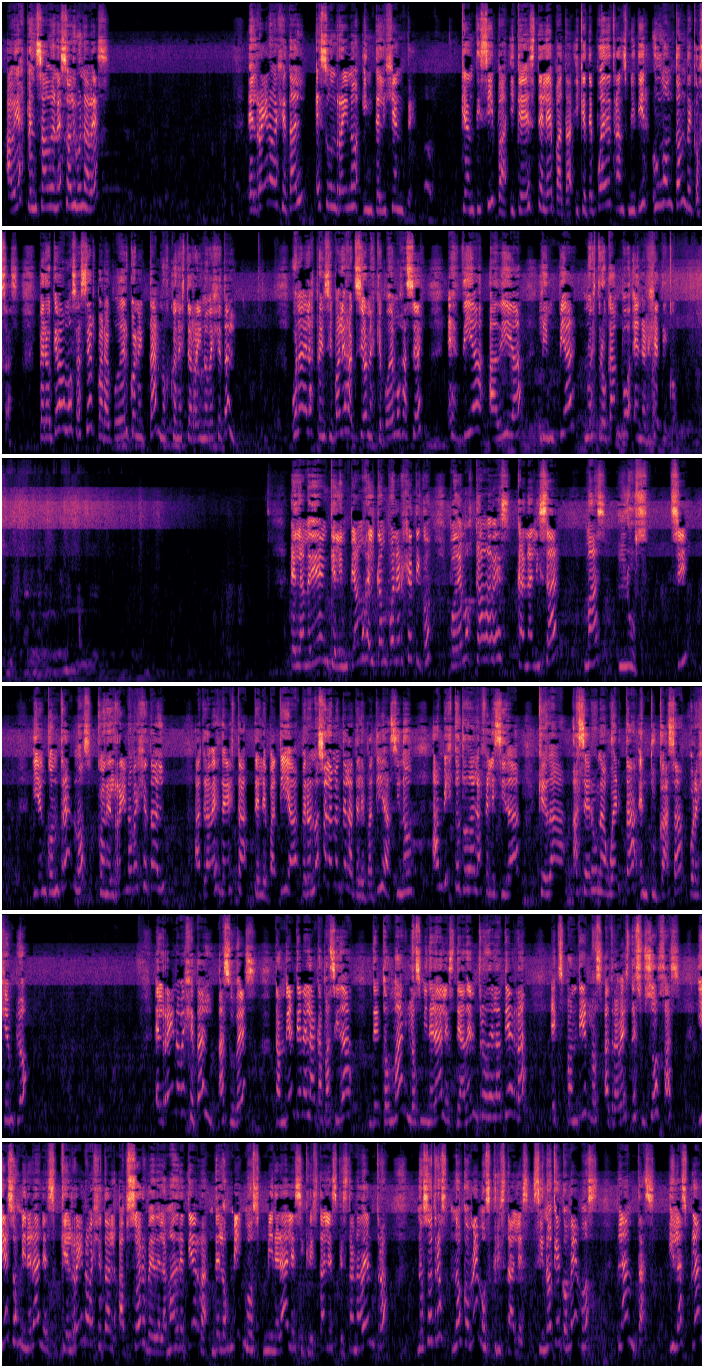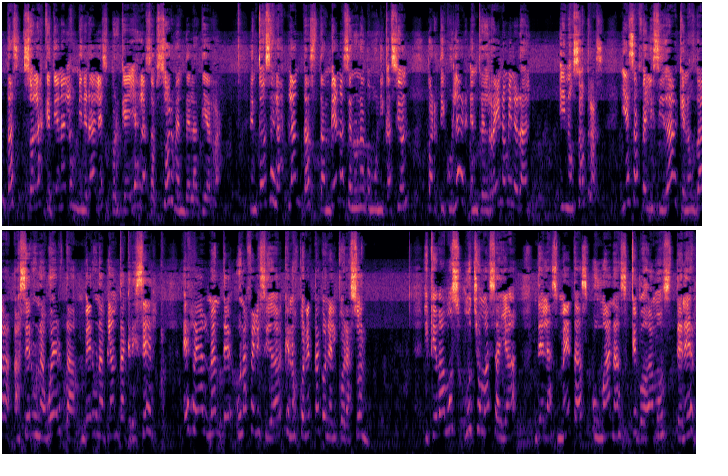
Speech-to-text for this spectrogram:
¿Habías pensado en eso alguna vez? El reino vegetal es un reino inteligente que anticipa y que es telépata y que te puede transmitir un montón de cosas. Pero ¿qué vamos a hacer para poder conectarnos con este reino vegetal? Una de las principales acciones que podemos hacer es día a día limpiar nuestro campo energético. En la medida en que limpiamos el campo energético, podemos cada vez canalizar más luz, ¿sí? Y encontrarnos con el reino vegetal a través de esta telepatía, pero no solamente la telepatía, sino han visto toda la felicidad que da hacer una huerta en tu casa, por ejemplo. El reino vegetal, a su vez, también tiene la capacidad de tomar los minerales de adentro de la tierra, expandirlos a través de sus hojas y esos minerales que el reino vegetal absorbe de la madre tierra, de los mismos minerales y cristales que están adentro, Nosotros no comemos cristales, sino que comemos plantas. Y las plantas son las que tienen los minerales porque ellas las absorben de la tierra. Entonces las plantas también hacen una comunicación particular entre el reino mineral y nosotras. Y esa felicidad que nos da hacer una huerta, ver una planta crecer, es realmente una felicidad que nos conecta con el corazón y que vamos mucho más allá de las metas humanas que podamos tener,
